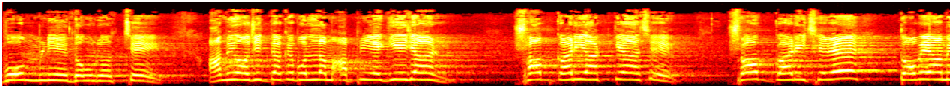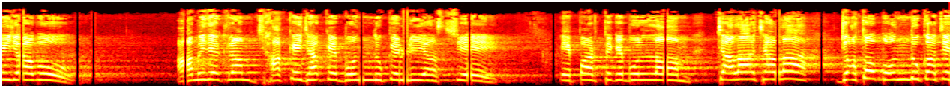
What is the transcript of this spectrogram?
বোম নিয়ে দৌড়চ্ছে। আমি অযোধ্যাকে বললাম, আপনি এগিয়ে যান। সব গাড়ি আটকে আছে। সব গাড়ি ছেড়ে তবে আমি যাব। আমি দেখলাম ঝাঁকে ঝাঁকে বন্দুকে নিয়ে আসছে। এপার থেকে বললাম, চালা চালা, যত বন্দুক আছে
